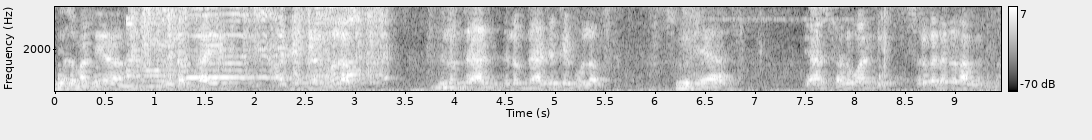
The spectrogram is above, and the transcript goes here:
सन्माननीय निलमताई आदित्य घोलप निलमताई निलमताई अजिंक्य घोलप. या सर्वांनी सुरगताचं नाव घेतलं.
